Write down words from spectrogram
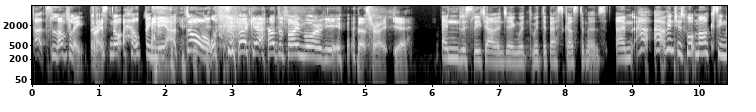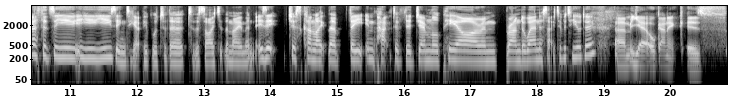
That's lovely, but right. it's not helping me at all to work out how to find more of you. That's right. Yeah, endlessly challenging with with the best customers. Um, out, of interest, what marketing methods are you are you using to get people to the to the site at the moment? Is it just kind of like the the impact of the general PR and brand awareness activity you're doing? Um, yeah, organic is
